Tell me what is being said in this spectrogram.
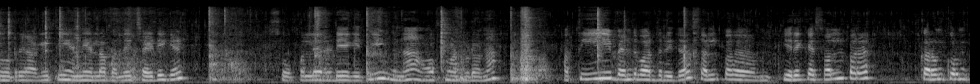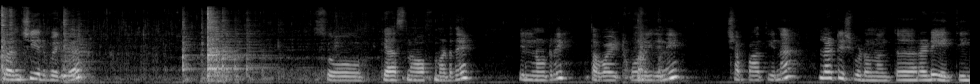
ನೋಡ್ರಿ, ಆಗೈತಿ, ಎಣ್ಣೆ ಎಲ್ಲ ಬಂದೈತಿ ಸೈಡಿಗೆ ಸೊ ಪಲ್ಯ ರೆಡಿ ಆಗೈತಿ. ಇದನ್ನ ಆಫ್ ಮಾಡಿಬಿಡೋಣ. ಅತೀ ಬೆಂದಬಾರ್ದ್ರಿ ಇದು. ಸ್ವಲ್ಪ ಹೀರೆಕಾಯಿ ಸ್ವಲ್ಪ ಕರುಮ್ ಕುರುಮ್ ಕ್ರಂಚಿ ಇರಬೇಕು. ಸೊ ಗ್ಯಾಸ್ನ ಆಫ್ ಮಾಡಿದೆ. ಇಲ್ಲಿ ನೋಡ್ರಿ, ತವ ಇಟ್ಕೊಂಡಿದ್ದೀನಿ ಚಪಾತಿನ ಲಟ್ಟಿಸ್ಬಿಡೋಣಂತ ರೆಡಿ ಐತಿ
